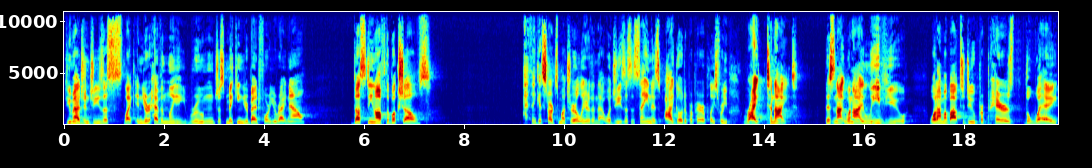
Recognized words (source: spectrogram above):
Do you imagine Jesus like in your heavenly room just making your bed for you right now? Dusting off the bookshelves? I think it starts much earlier than that. What Jesus is saying is, I go to prepare a place for you right tonight. This night, when I leave you, what I'm about to do prepares the way,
